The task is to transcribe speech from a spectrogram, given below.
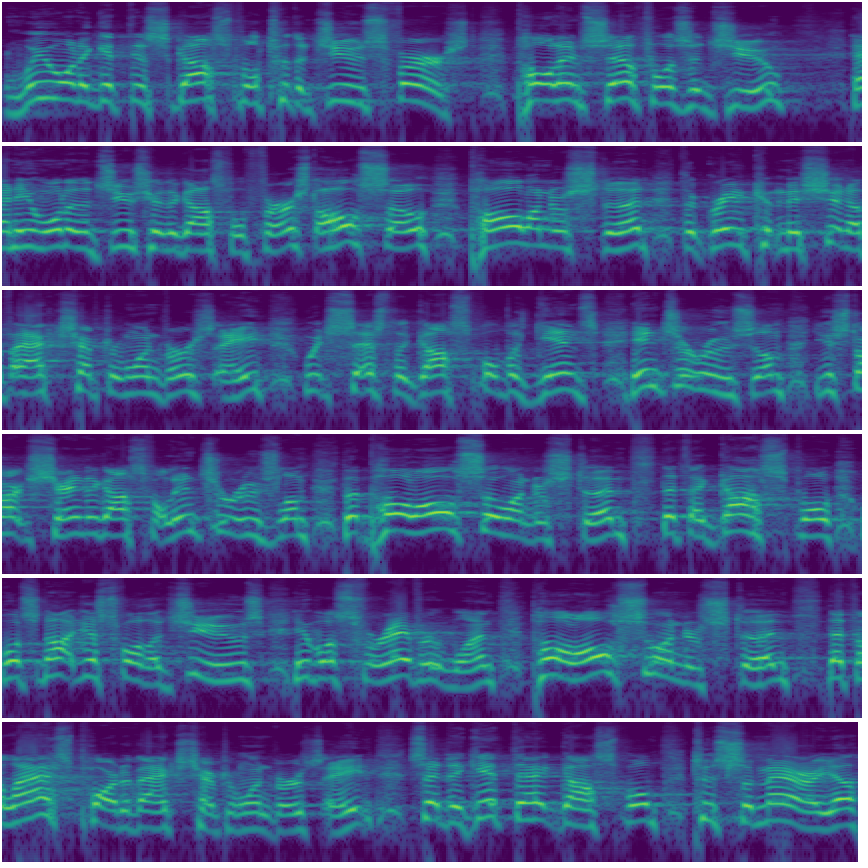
we want to get this gospel to the Jews first. Paul himself was a Jew and he wanted the Jews to hear the gospel first. Also, Paul understood the Great Commission of Acts chapter 1, verse 8, which says the gospel begins in Jerusalem. You start sharing the gospel in Jerusalem. But Paul also understood that the gospel was not just for the Jews, it was for everyone. Paul also understood that the last part of Acts chapter 1, verse 8 said to get that gospel to Samaria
